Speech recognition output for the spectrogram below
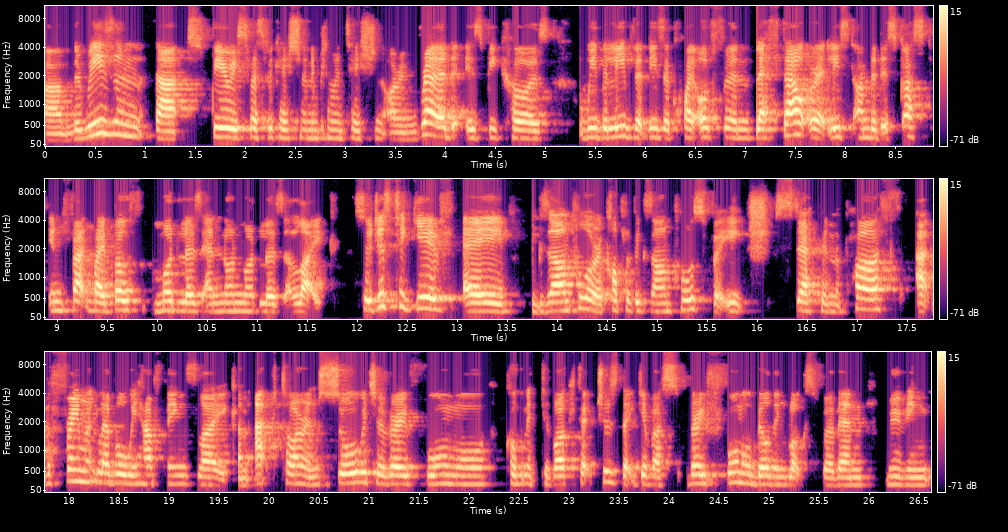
Um, the reason that theory, specification, and implementation are in red is because we believe that these are quite often left out or at least under discussed, in fact, by both modelers and non-modelers alike. So just to give a example or a couple of examples for each step in the path, at the framework level, we have things like um, ACT-R and SOAR, which are very formal cognitive architectures that give us very formal building blocks for then moving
